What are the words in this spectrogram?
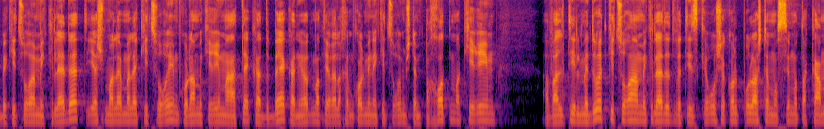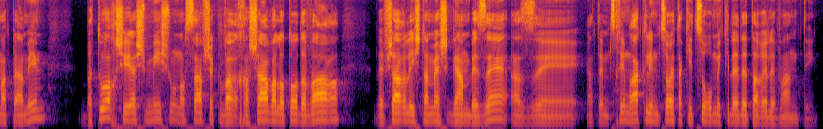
בקיצורי מקלדת. יש מלא מלא קיצורים, כולם מכירים העתק הדבק, אני עוד מעט אראה לכם כל מיני קיצורים שאתם פחות מכירים, אבל תלמדו את קיצורי המקלדת ותזכרו שכל פעולה שאתם עושים אותה כמה פעמים, בטוח שיש מישהו נוסף שכבר חשב על אותו דבר, ואפשר להשתמש גם בזה, אז uh, אתם צריכים רק למצוא את הקיצור מקלדת הרלוונטי.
